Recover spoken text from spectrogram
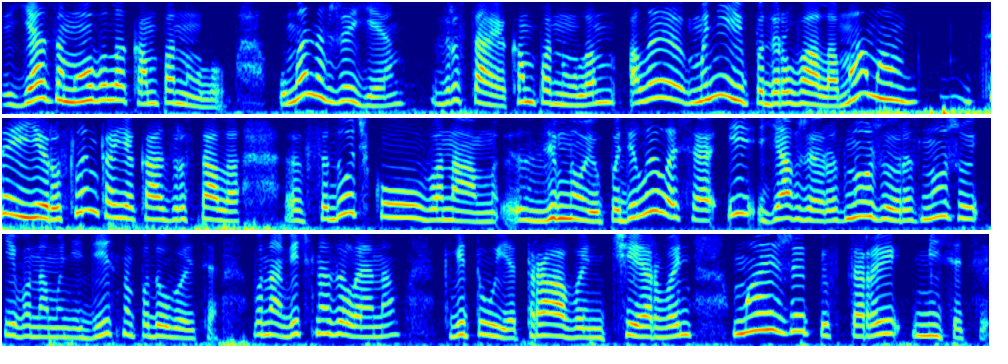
Я замовила кампанулу. У мене вже є, зростає кампанула, але мені її подарувала мама. Це її рослинка, яка зростала е, в садочку. Вона зі мною поділилася, і я вже розмножую, розмножую, і вона мені дійсно подобається. Вона вічна зелена, квітує травень, червень, майже півтори місяці.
